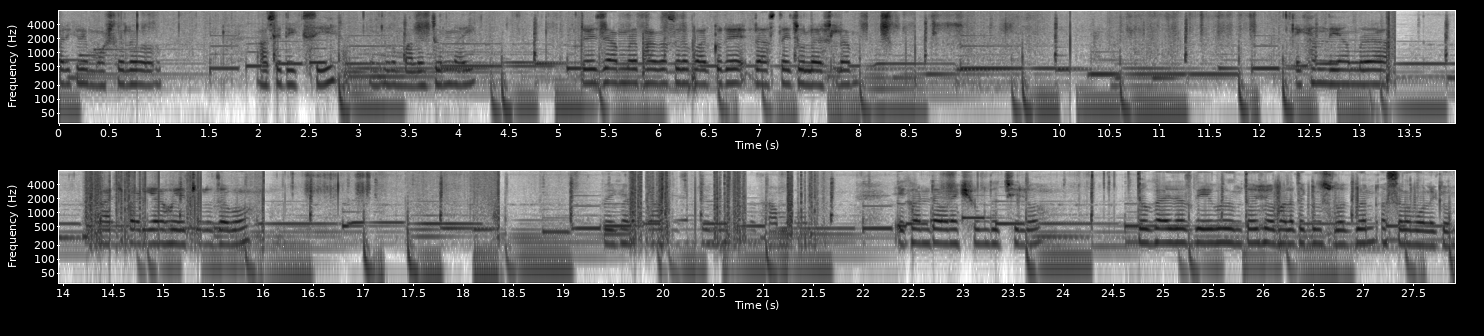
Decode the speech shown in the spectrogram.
আর এখানে মশলা আছে দেখছি মানুষজন নাই। তো এই যে আমরা ভাঙাচোরা পার করে রাস্তায় চলে আসলাম। এখান দিয়ে আমরা বাঁশবাড়িয়া হয়ে চলে যাব। তো এখানে এখানটা অনেক সুন্দর ছিল। তো গাইজ আজকে এই পর্যন্ত সবাই ভালো থাকবেন, সুস্থ থাকবেন। আসসালামু আলাইকুম।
